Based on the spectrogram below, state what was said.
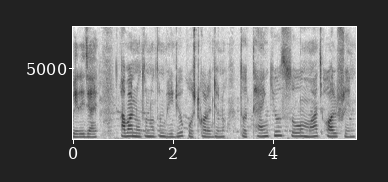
বেড়ে যায় আবার নতুন নতুন ভিডিও পোস্ট করার জন্য। তো thank you so much all friend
